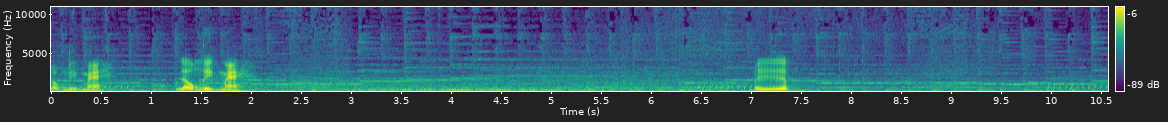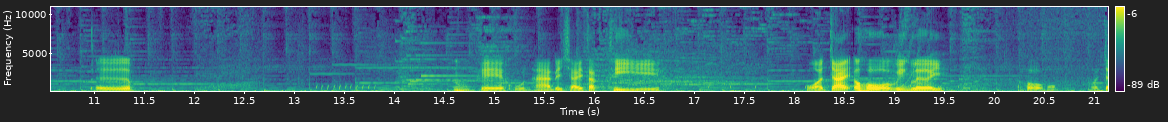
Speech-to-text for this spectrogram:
ลงอีกไหมลงอีกไหม ปึ๊บปึ๊บโอเคคูณ5ได้ใช้สักที หัวใจ โอ้โห วิ่งเลย โอ้โห หัวใจ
